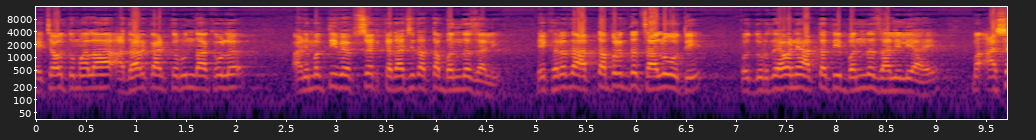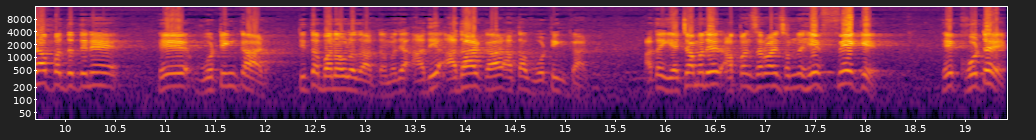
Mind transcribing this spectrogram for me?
त्याच्यावर तुम्हाला आधार कार्ड करून दाखवलं. आणि मग ती वेबसाईट कदाचित आता बंद झाली. हे खरं तर आत्तापर्यंत चालू होती पण दुर्दैवाने आता ती बंद झालेली आहे. मग अशा पद्धतीने हे वोटिंग कार्ड तिथं बनवलं जातं. म्हणजे आधी आधार कार्ड आता वोटिंग कार्ड आता याच्यामध्ये आपण सर्वांनी समजा हे फेक आहे. हे खोटं आहे.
